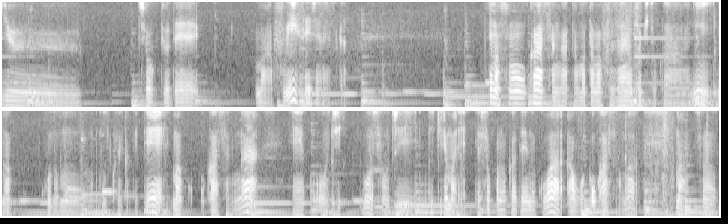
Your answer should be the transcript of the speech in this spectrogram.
ういう状況でまあ不衛生じゃないですか。でまあそのお母さんがたまたま不在の時とかに、まあ、子供に声かけて、まあ、お母さんが、えー、お家を掃除できるまででそこの家庭の子はあお母さんは、まあ、その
